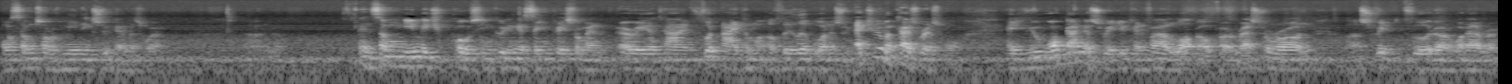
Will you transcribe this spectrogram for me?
or some sort of meanings to them as well. And some image posts including the same place from an area, time, food item available on the street. Actually, Macau is very small. And if you walk down the street, you can find a lot of uh, restaurant, uh, street food or whatever.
